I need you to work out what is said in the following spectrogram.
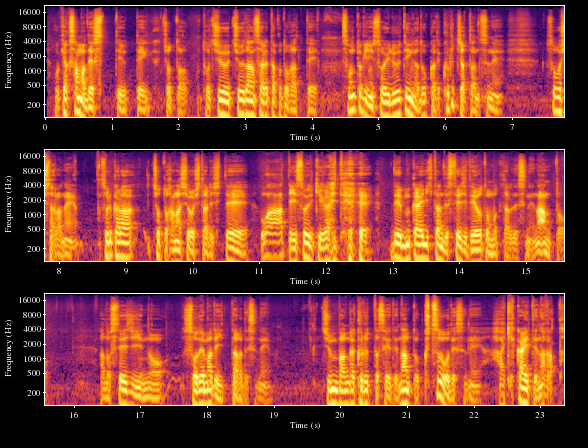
「お客様です」って言ってちょっと途中中断されたことがあってその時にそういうルーティンがどっかで狂っちゃったんですね。そうしたらねそれからちょっと話をしたりしてわーって急いで着替えて で迎えに来たんでステージ出ようと思ったらですねなんとあのステージの袖まで行ったらですね順番が狂ったせいでなんと靴をですね履き替えてなかった。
